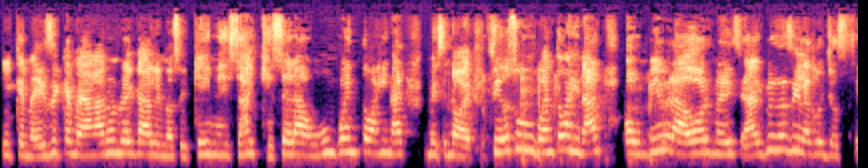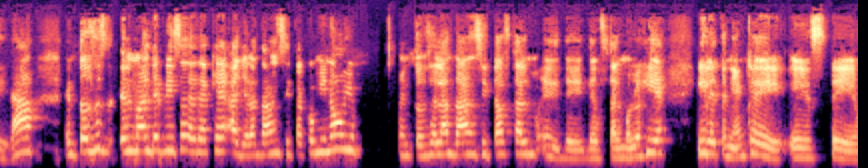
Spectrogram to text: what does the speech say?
y que me dice que me van a dar un regalo y no sé qué. Y me dice, ay, ¿qué será? ¿Un ungüento vaginal? Me dice, no, si es un ungüento vaginal o un vibrador, me dice, algo es así. Le digo, yo, ¿será? Entonces, el mal de risa era que ayer andaba en cita con mi novio. Entonces, le andaba en cita eh, de, de oftalmología y le tenían que, este,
